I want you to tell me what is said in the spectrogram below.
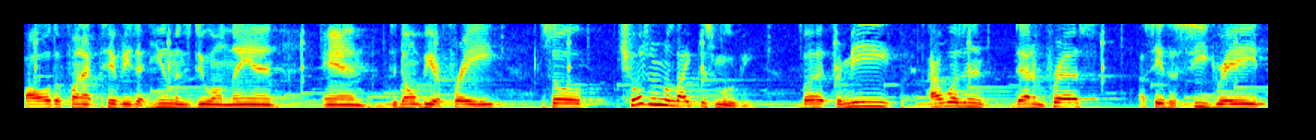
all the fun activities that humans do on land and to don't be afraid. So children will like this movie, but for me, I wasn't that impressed. I see it's a C grade.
